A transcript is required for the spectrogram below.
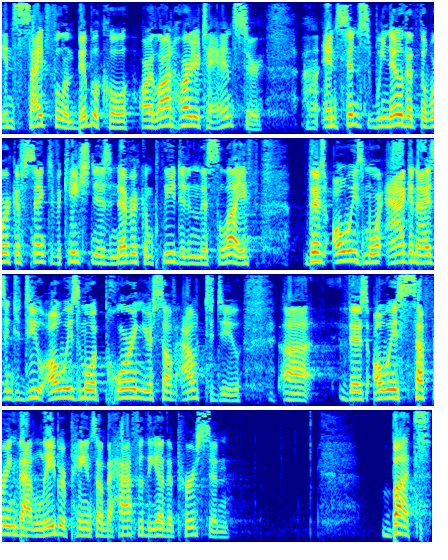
insightful and biblical are a lot harder to answer. Uh, and since we know that the work of sanctification is never completed in this life, there's always more agonizing to do, always more pouring yourself out to do. Uh, there's always suffering that labor pains on behalf of the other person. But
